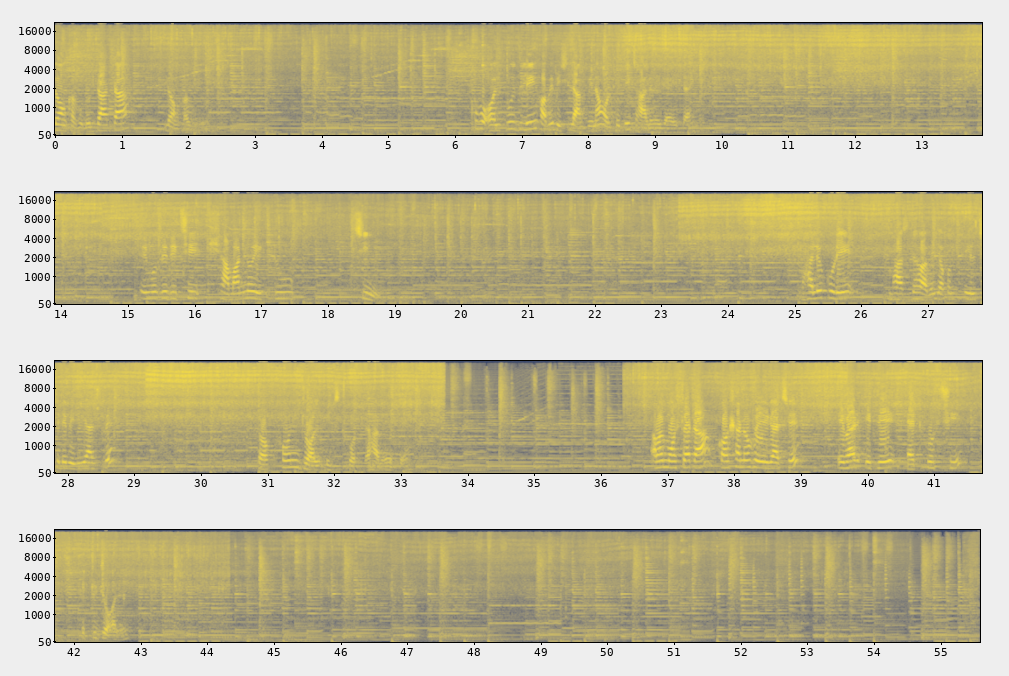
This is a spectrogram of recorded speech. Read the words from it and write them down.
লঙ্কা গুঁড়ো, ডাটা লঙ্কা গুঁড়ো। খুব অল্প দিলেই হবে, বেশি লাগবে না, অল্পতেই ঝাল হয়ে যায় এটাই। এর মধ্যে দিচ্ছি সামান্য একটু চিনি। ভালো করে ভাজতে হবে যখন তেল ছেড়ে বেরিয়ে আসবে। তখন জল মিক্সড করতে হবে এতে। আমার মশলাটা কষানো হয়ে গেছে। এবার এতে অ্যাড করছি একটু জল।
